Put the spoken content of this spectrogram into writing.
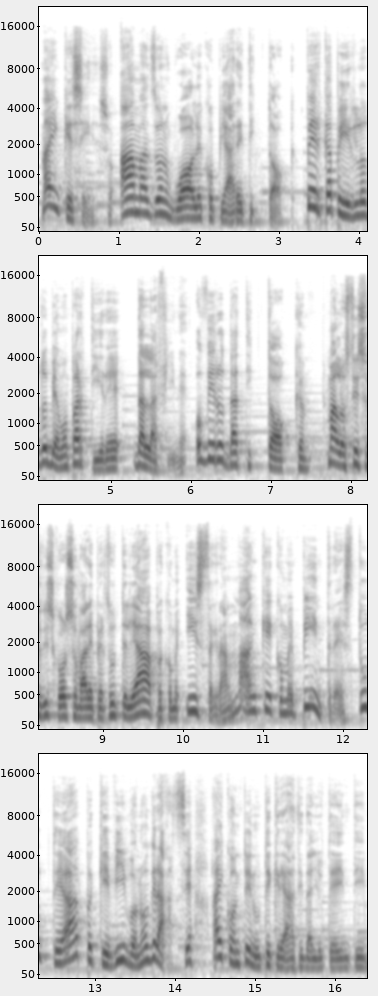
Ma in che senso? Amazon vuole copiare TikTok. Per capirlo dobbiamo partire dalla fine, ovvero da TikTok. Ma lo stesso discorso vale per tutte le app come Instagram, ma anche come Pinterest, tutte app che vivono grazie ai contenuti creati dagli utenti.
